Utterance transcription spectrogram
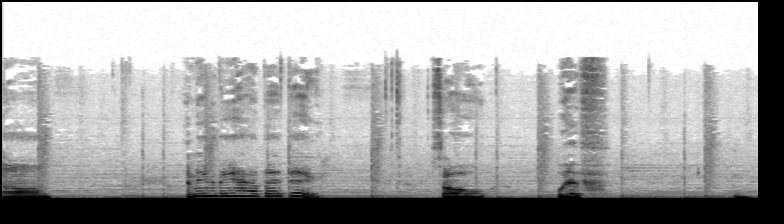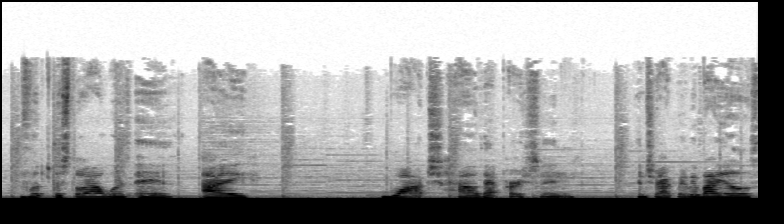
um and maybe they had a bad day so with with the store I was in, I watch how that person interact with everybody else,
